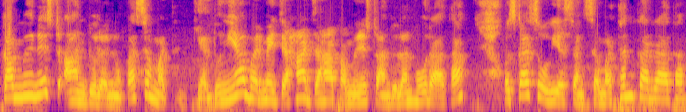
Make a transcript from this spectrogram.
कम्युनिस्ट आंदोलनों का समर्थन किया। दुनिया भर में जहाँ जहाँ कम्युनिस्ट आंदोलन हो रहा था, उसका सोवियत संघ समर्थन कर रहा था।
